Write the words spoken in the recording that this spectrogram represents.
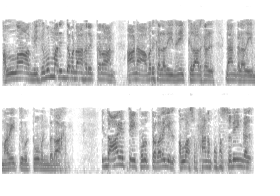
அல்லாஹ் மிகவும் அறிந்தவனாக இருக்கிறான். ஆனா அவர்கள் அதை நினைக்கிறார்கள் நாங்கள் அதை மறைத்து விட்டோம் என்பதாக. இந்த ஆயத்தை பொறுத்தவரையில் அல்லாஹ் அல்லாஹ் சுஹானுங்கள்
